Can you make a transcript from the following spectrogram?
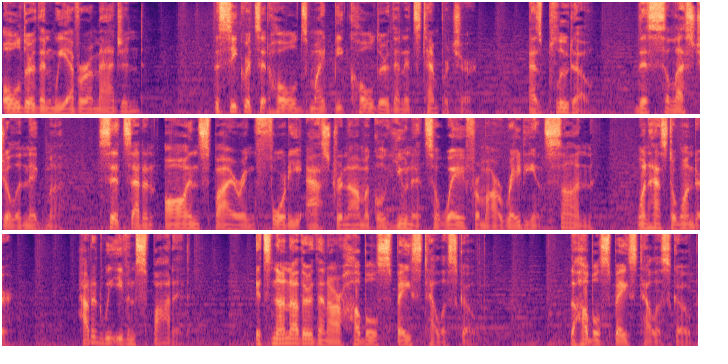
older than we ever imagined? The secrets it holds might be colder than its temperature. As Pluto, this celestial enigma, sits at an awe-inspiring 40 astronomical units away from our radiant sun, one has to wonder, how did we even spot it? It's none other than our Hubble Space Telescope. The Hubble Space Telescope,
